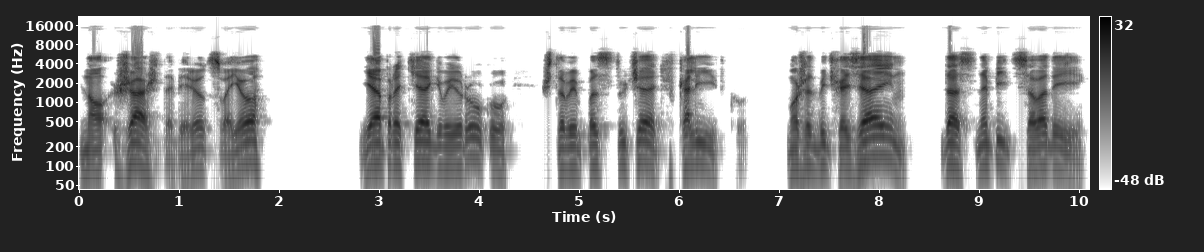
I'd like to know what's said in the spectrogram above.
Но жажда берет свое. Я протягиваю руку, чтобы постучать в калитку. Может быть, хозяин даст напиться воды.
